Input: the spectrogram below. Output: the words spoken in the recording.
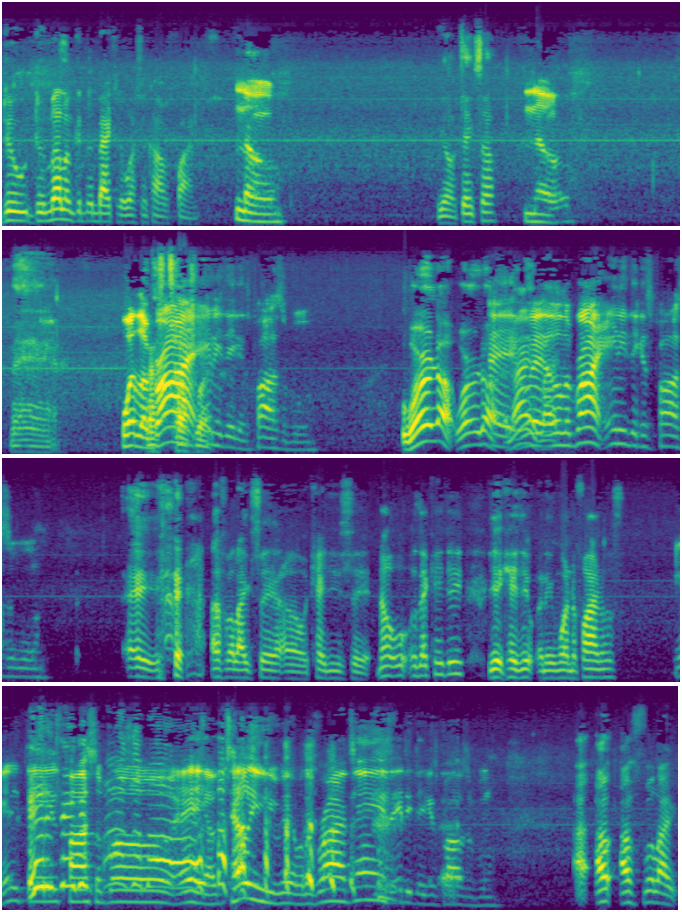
do, do Melo get them back to the Western Conference Finals? no, You don't think so, no. man? Well, LeBron, anything is possible. Word up, word up. Hey, And I ain't well, like- LeBron, anything is possible. Hey, I feel like saying, "Oh, KG said no." Was that KG? Yeah, KG when they won the finals. Anything, Anything is is possible. possible. Hey, I'm telling you, man. With LeBron James, anything is possible. I, I, I feel like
